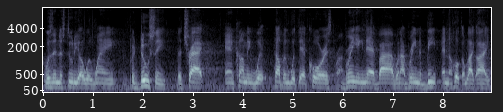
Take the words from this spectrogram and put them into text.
was in the studio with Wayne mm-hmm. producing the track and coming with helping with that chorus, Right. bringing that vibe. When I bring the beat and the hook, I'm like, all right.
